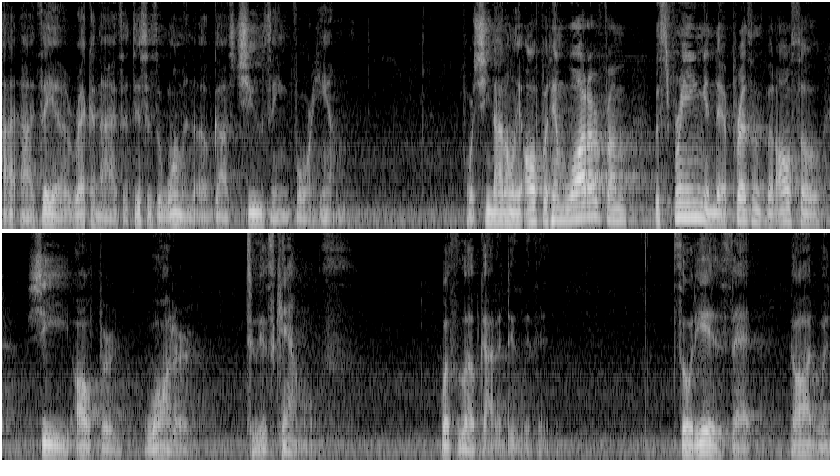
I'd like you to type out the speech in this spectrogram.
Isaiah recognized that this is a woman of God's choosing for him. For she not only offered him water from the spring in their presence, but also she offered water to his camels. What's love got to do with it? So it is that God would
